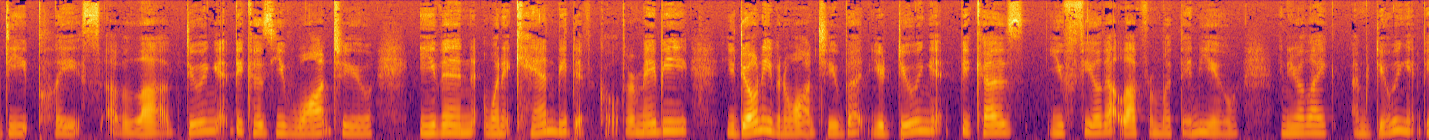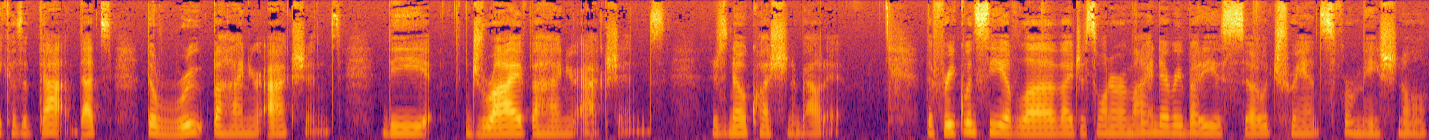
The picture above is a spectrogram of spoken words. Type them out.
deep place of love. Doing it because you want to, even when it can be difficult. Or maybe you don't even want to, but you're doing it because you feel that love from within you and you're like, I'm doing it because of that. That's the root behind your actions, the drive behind your actions. There's no question about it. The frequency of love, I just want to remind everybody, is so transformational.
